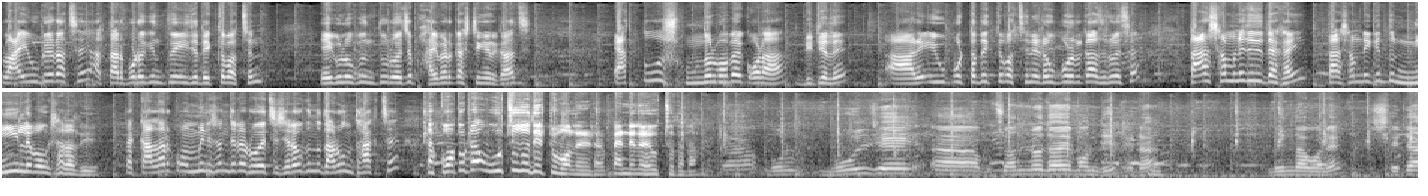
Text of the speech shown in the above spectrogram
প্লাইউডের আছে, আর তারপরে কিন্তু এই যে দেখতে পাচ্ছেন, এগুলো কিন্তু রয়েছে ফাইবার কাস্টিংয়ের কাজ। এত সুন্দরভাবে করা ডিটেলে আর এই উপরটা দেখতে পাচ্ছেন এটা উপরের কাজ রয়েছে। তার সামনে যদি দেখাই তার সামনে কিন্তু নীল এবং সাদা দিয়ে। তা কালার কম্বিনেশন যেটা রয়েছে সেটাও কিন্তু দারুণ থাকছে। তা কতটা উঁচু যদি একটু বলেন এটা প্যান্ডেলের উচ্চতাটা? মূল মূল যে চন্দ্রোদয় মন্দির এটা বৃন্দাবনের সেটা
